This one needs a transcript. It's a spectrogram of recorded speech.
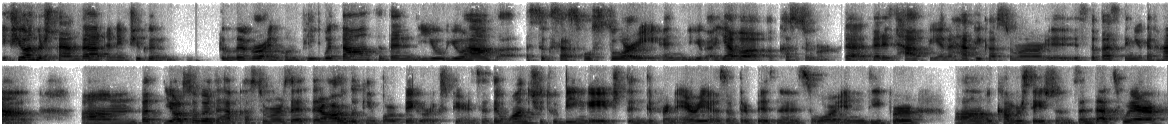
if you understand that and if you can deliver and compete with that, then you you have a successful story and you, you have a, a customer that, that is happy. And a happy customer is, the best thing you can have. Um, but you're also going to have customers that, that are looking for bigger experiences. They want you to be engaged in different areas of their business or in deeper uh, conversations. And that's where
